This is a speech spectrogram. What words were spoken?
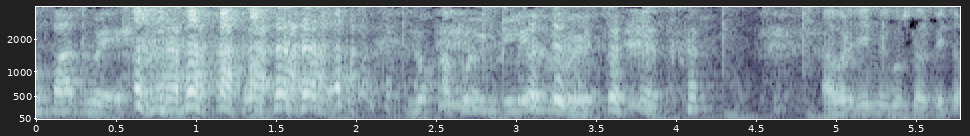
compadre. No, hablo inglés, güey. A ver, dime, gusta el pito.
